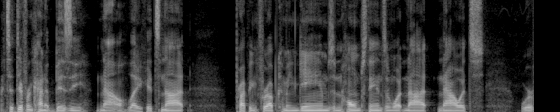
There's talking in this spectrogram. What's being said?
it's a different kind of busy now. Like it's not prepping for upcoming games and homestands and whatnot. Now it's we're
